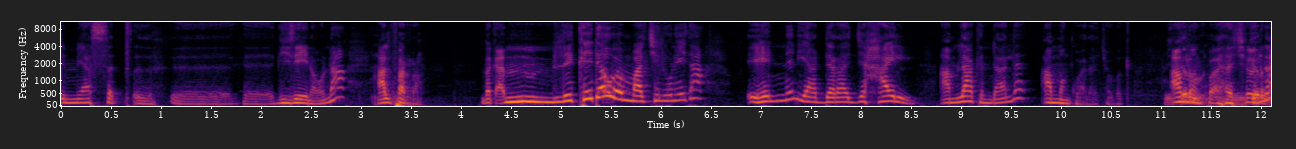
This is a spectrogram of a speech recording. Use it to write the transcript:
የሚያሰጥ ጊዜ ነው እና አልፈራም። በቃ ልክደው በማልችል ሁኔታ ይሄንን ያደራጀ ኃይል አምላክ እንዳለ አመንኩ አላቸው። በቃ አመንኩ አላቸው እና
